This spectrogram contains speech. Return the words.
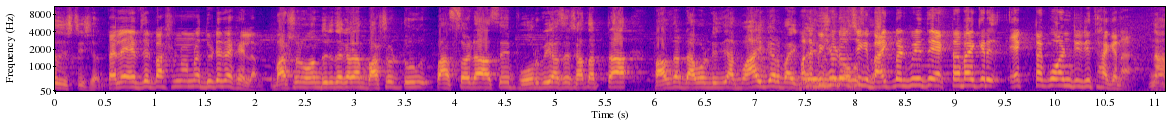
রেজিস্ট্রেশন তাহলে এফজেড বাসন আমরা দুইটা দেখাইলাম। বাসন ওয়ান দুইটা দেখালাম বাসন টু পাঁচ ছয়টা আছে ফোর বি আছে সাত আটটা পালসার ডাবল ডিজি আর বাইক আর বাইক মানে বিষয়টা হচ্ছে কি বাইক পার্টিতে একটা বাইকের একটা কোয়ান্টিটি থাকে না। না।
